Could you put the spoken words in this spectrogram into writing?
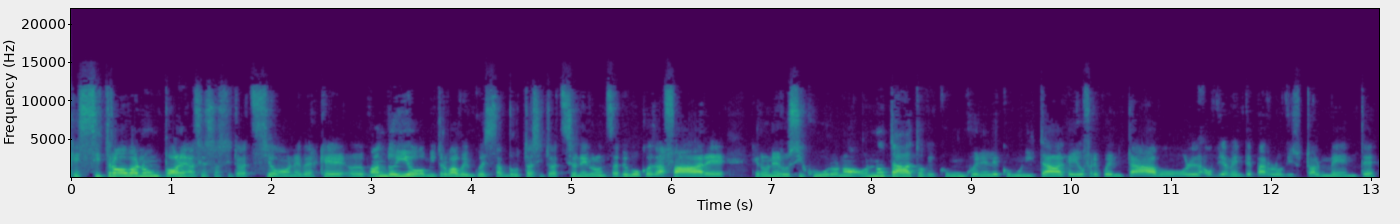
che si trovano un po' nella stessa situazione, perché eh, quando io mi trovavo in questa brutta situazione che non sapevo cosa fare, che non ero sicuro, no? ho notato che comunque nelle comunità che io frequentavo, ovviamente parlo virtualmente,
